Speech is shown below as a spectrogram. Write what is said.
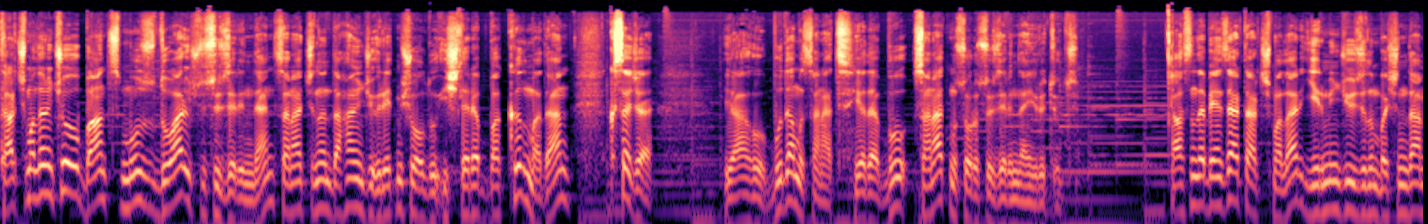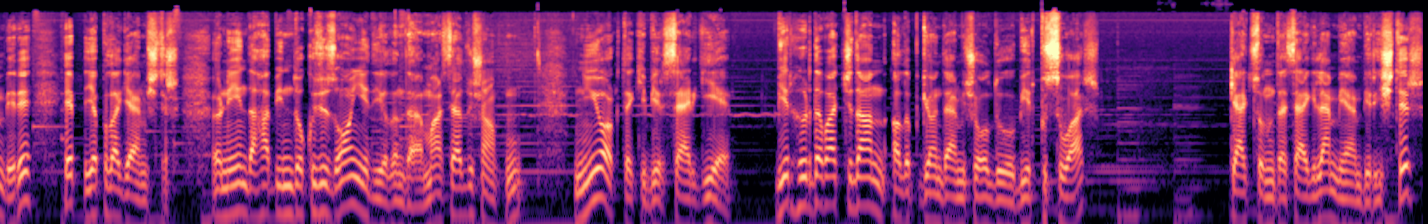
Tartışmaların çoğu bant, muz, duvar üçlüsü üzerinden sanatçının daha önce üretmiş olduğu işlere bakılmadan kısaca yahu bu da mı sanat ya da bu sanat mı sorusu üzerinden yürütüldü. Aslında benzer tartışmalar 20. yüzyılın başından beri hep yapıla gelmiştir. Örneğin daha 1917 yılında Marcel Duchamp'ın New York'taki bir sergiye bir hırdavatçıdan alıp göndermiş olduğu bir pusuvar, gerçi sonunda sergilenmeyen bir iştir.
